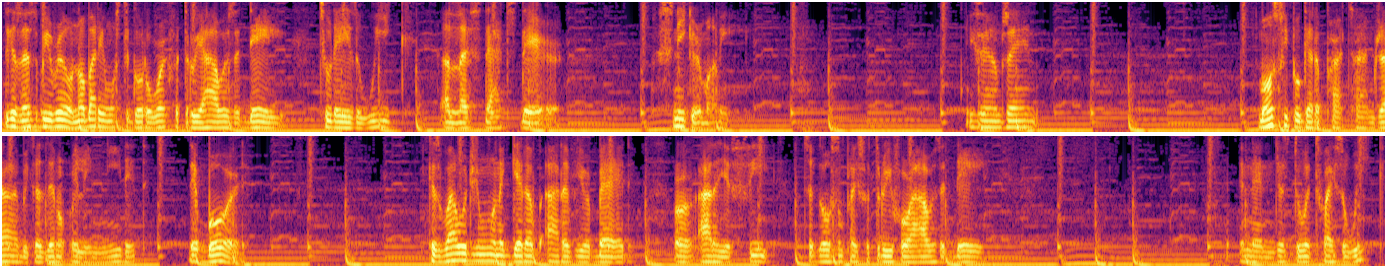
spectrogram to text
Because let's be real, nobody wants to go to work for three hours a day, two days a week, unless that's their sneaker money. You see what I'm saying? Most people get a part time job because they don't really need it. They're bored. Because why would you want to get up out of your bed or out of your seat to go someplace for three, four hours a day and then just do it twice a week.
